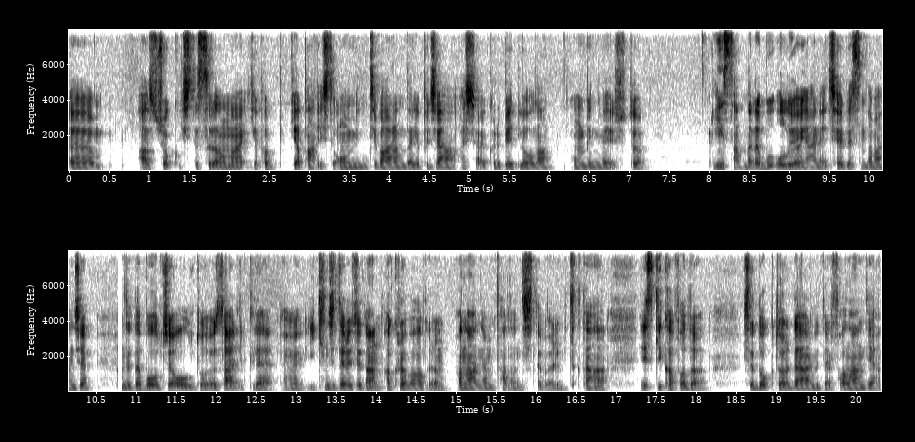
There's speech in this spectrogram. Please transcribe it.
e, az çok işte sıralama yap yapan işte 10 bin civarında yapacağı aşağı yukarı belli olan 10 bin ve üstü insanlara bu oluyor yani çevresinde bence. Bende de bolca oldu. Özellikle e, ikinci dereceden akrabalarım, anneannem falan işte böyle bir tık daha eski kafalı işte doktor değerlidir falan diyen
